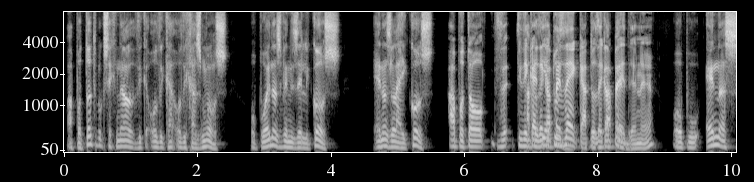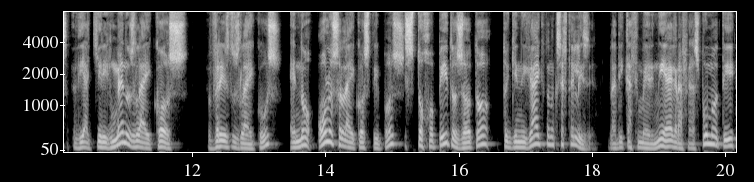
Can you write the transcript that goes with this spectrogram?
από τότε που ξεκινά ο, δικα- ο, δικα- ο διχασμός, όπου ένας βενιζελικός, ένας λαϊκός Από το, δε- τη δεκαετία του 10, από το 15, ναι. όπου ένας διακηρυγμένος λαϊκός βρίζει τους λαϊκούς, ενώ όλος ο λαϊκός τύπος στοχοποιεί το Ζώτο, τον κυνηγάει και τον εξευτελίζει. Δηλαδή η καθημερινή έγραφε ας πούμε ότι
